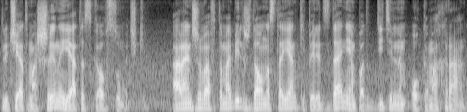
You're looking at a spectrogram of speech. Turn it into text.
Ключи от машины я отыскал в сумочке. Оранжевый автомобиль ждал на стоянке перед зданием под бдительным оком охраны.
